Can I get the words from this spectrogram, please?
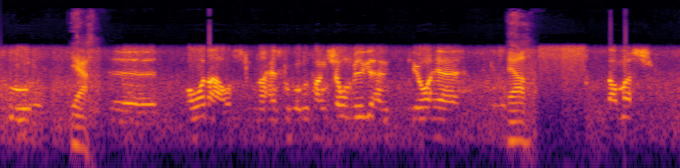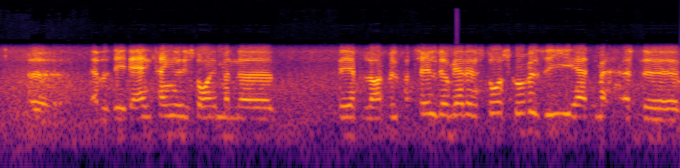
skulle Ja. øh, overdrages, når han skulle gå på pension, hvilket han gjorde her Ja. Thomas. Øh, ved, det, det er en kringlet historie, men øh, det jeg blot vil fortælle, det er jo mere den store skuffelse i, at, at øh,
